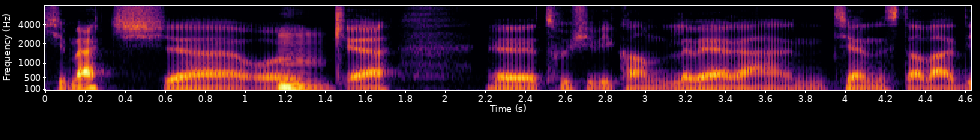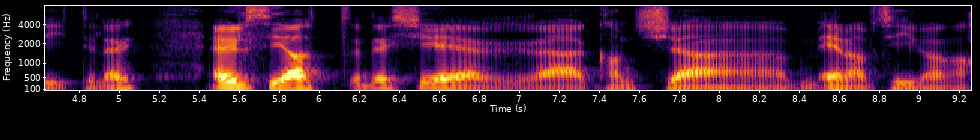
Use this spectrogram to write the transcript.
ikke match, eh, og Mm. eh, jeg tror ikke vi kan levere en tjeneste av verdi til deg. Jeg vil si at det skjer eh, kanskje én av ti ganger.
